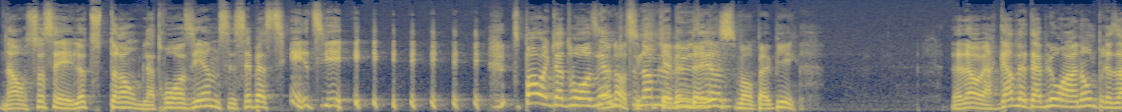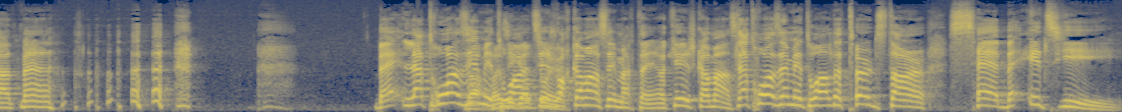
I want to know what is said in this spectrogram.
Non, ça c'est. Là, tu te trompes. La troisième, c'est Sébastien Thier. tu pars avec la troisième, non, non, tu nommes Kevin le deuxième. Kevin sur mon papier? Non, non, regarde le tableau en ondes présentement. Ben, la troisième étoile, je vais recommencer, Martin. OK, je commence. La troisième étoile, the third star, Seb Etier.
